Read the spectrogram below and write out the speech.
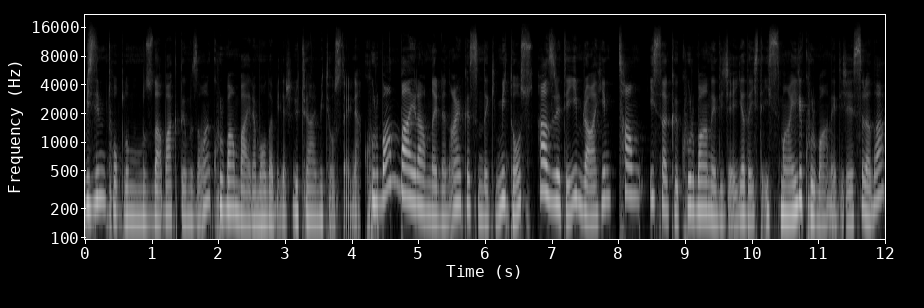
bizim toplumumuzda baktığımız zaman kurban bayramı olabilir ritüel mitoslarına. Kurban bayramlarının arkasındaki mitos Hazreti İbrahim tam İshak'ı kurban edeceği ya da işte İsmail'i kurban edeceği sırada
